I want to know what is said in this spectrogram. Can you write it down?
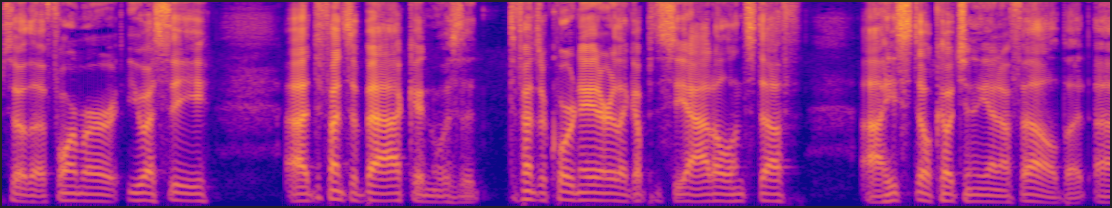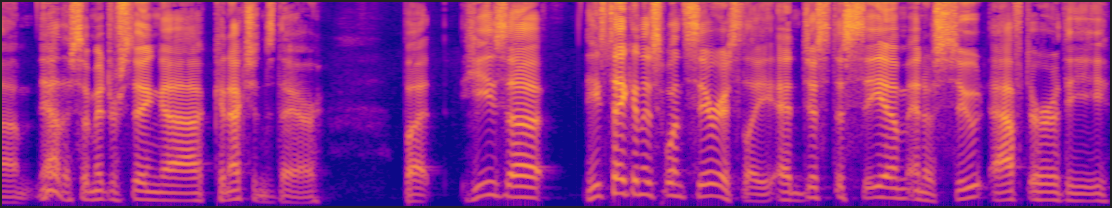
so the former USC uh, defensive back and was a defensive coordinator like up in Seattle and stuff. Uh, he's still coaching the NFL, but um, yeah, there's some interesting uh, connections there. But he's uh he's taking this one seriously, and just to see him in a suit after the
